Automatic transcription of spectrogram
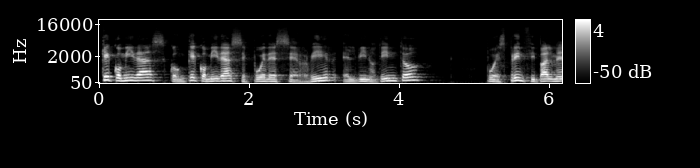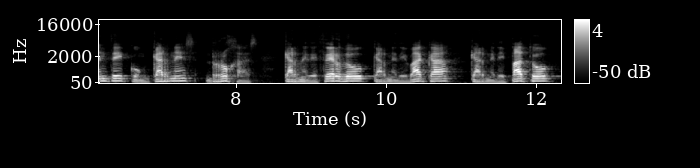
¿Qué comidas, con qué comidas se puede servir el vino tinto? Pues principalmente con carnes rojas, carne de cerdo, carne de vaca, carne de pato,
